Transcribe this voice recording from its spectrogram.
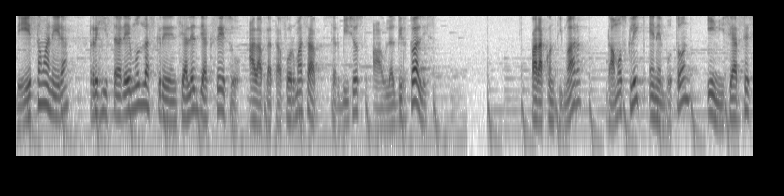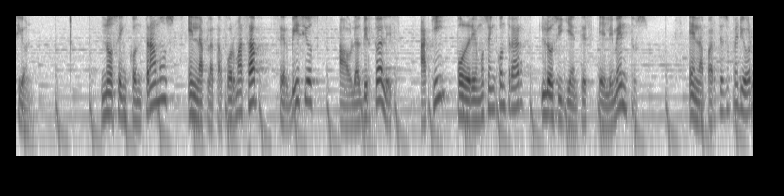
De esta manera, registraremos las credenciales de acceso a la plataforma SAP Servicios Aulas Virtuales. Para continuar, damos clic en el botón Iniciar sesión. Nos encontramos en la plataforma SAP Servicios Aulas Virtuales. Aquí podremos encontrar los siguientes elementos. En la parte superior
